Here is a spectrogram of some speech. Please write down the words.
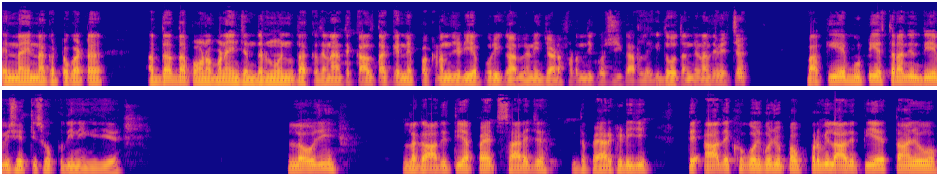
ਇੰਨਾ ਇੰਨਾ ਘੱਟੋ ਘੱਟ ਅੱਧਾ ਅੱਧਾ ਪੌਣਾ ਪੌਣਾ ਇੰਚ ਅੰਦਰ ਨੂੰ ਇਹਨੂੰ ਧੱਕ ਦੇਣਾ ਤੇ ਕੱਲ ਤੱਕ ਇਹਨੇ ਪਕੜਨ ਜਿਹੜੀ ਆ ਪੂਰੀ ਕਰ ਲੈਣੀ, ਜੜ ਫੜਨ ਦੀ ਕੋਸ਼ਿਸ਼ ਕਰ ਲੇਗੀ ਦੋ ਤਿੰਨ ਦਿਨਾਂ ਦੇ ਵਿੱਚ। ਬਾਕੀ ਇਹ ਬੂਟੀ ਇਸ ਤਰ੍ਹਾਂ ਦੀ ਹੁੰਦੀ ਹੈ ਵੀ ਛੇਤੀ ਸੁੱਕਦੀ ਨਹੀਂ ਗੀ ਜੀ ਇਹ। ਲਓ ਜੀ, ਲਗਾ ਦਿੱਤੀ ਆਪਾਂ ਸਾਰੇ ਚ, ਦੁਪਹਿਰ ਖਿੜੀ ਜੀ। ਤੇ ਆਹ ਦੇਖੋ ਕੁਝ ਕੁਝ ਆਪਾਂ ਉੱਪਰ ਵੀ ਲਾ ਦਿੱਤੀ ਹੈ ਤਾਂ ਜੋ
